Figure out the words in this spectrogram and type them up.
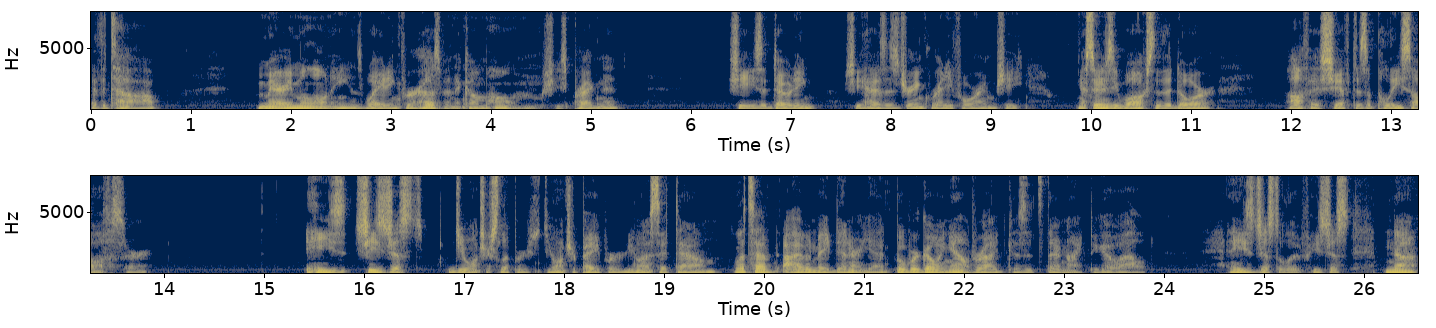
At the top, Mary Maloney is waiting for her husband to come home. She's pregnant. She's a doting. She has his drink ready for him. She, as soon as he walks through the door, off his shift as a police officer, he's she's just do you want your slippers? Do you want your paper? Do you want to sit down? Let's have i haven't made dinner yet but we're going out right? Because it's their night to go out. And he's just aloof. He's just no.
